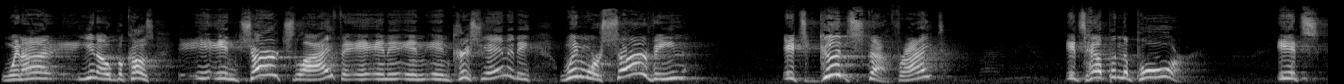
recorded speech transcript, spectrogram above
when I, you know, because in church life and in, in, Christianity, when we're serving, it's good stuff, right? It's helping the poor. It's,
